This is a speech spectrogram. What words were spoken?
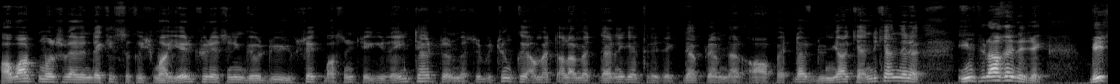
Hava atmosferindeki sıkışma, yer küresinin gördüğü yüksek basınç çekirdeğin ters dönmesi bütün kıyamet alametlerini getirecek. Depremler, afetler, dünya kendi kendine infilak edecek. Biz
